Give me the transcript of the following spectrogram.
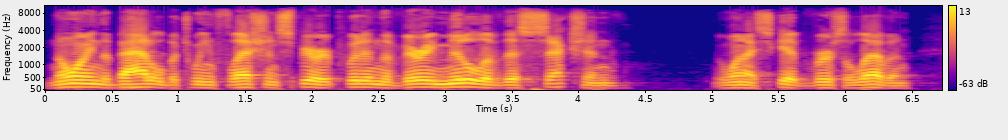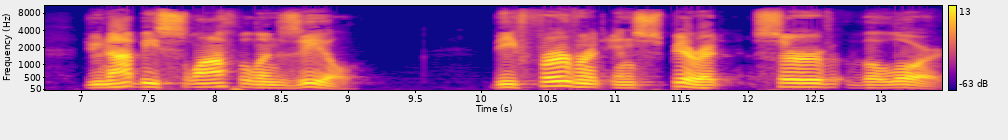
knowing the battle between flesh and spirit, put in the very middle of this section, the one I skipped, verse 11 do not be slothful in zeal, be fervent in spirit, serve the Lord.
